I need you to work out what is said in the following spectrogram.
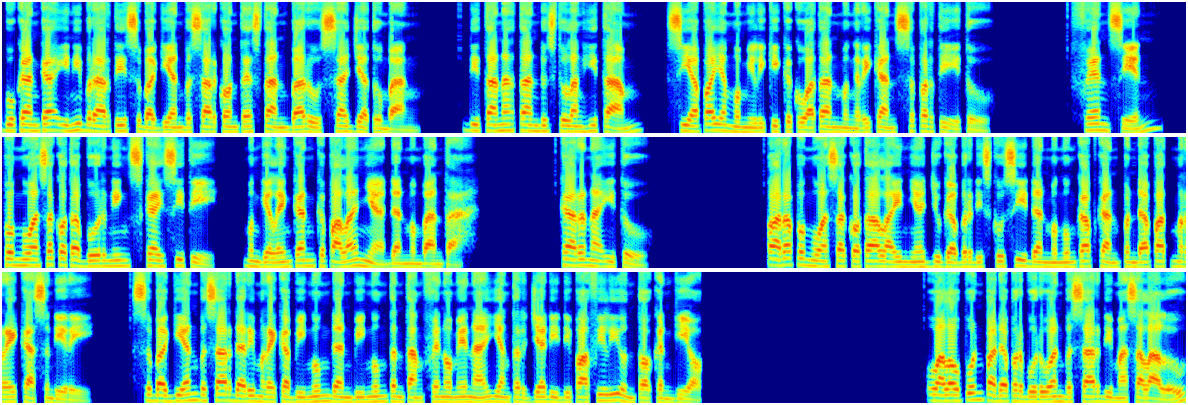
Bukankah ini berarti sebagian besar kontestan baru saja tumbang? Di tanah tandus tulang hitam, siapa yang memiliki kekuatan mengerikan seperti itu? Fensin, penguasa kota Burning Sky City, menggelengkan kepalanya dan membantah. Karena itu, para penguasa kota lainnya juga berdiskusi dan mengungkapkan pendapat mereka sendiri. Sebagian besar dari mereka bingung dan bingung tentang fenomena yang terjadi di pavilion token giok. Walaupun pada perburuan besar di masa lalu,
